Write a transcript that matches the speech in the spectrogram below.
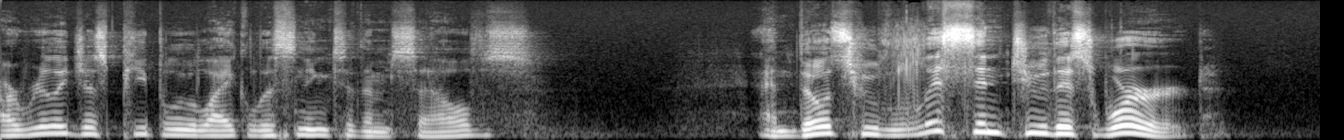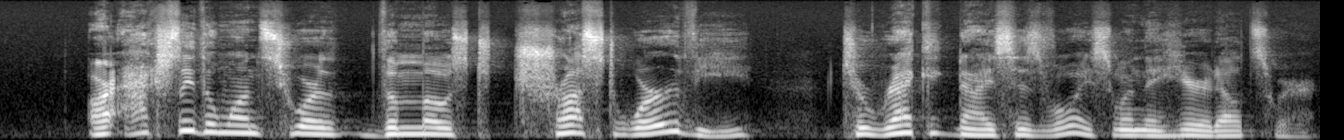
are really just people who like listening to themselves. And those who listen to this word are actually the ones who are the most trustworthy to recognize his voice when they hear it elsewhere.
